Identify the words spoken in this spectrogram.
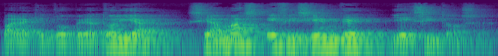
para que tu operatoria sea más eficiente y exitosa.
